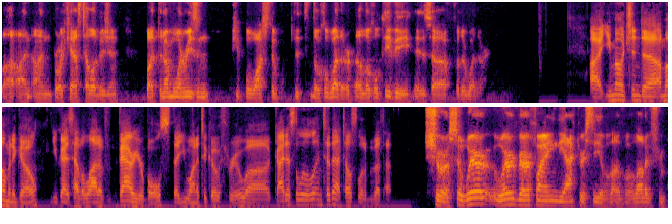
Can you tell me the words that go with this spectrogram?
on on broadcast television, but the number one reason people watch the, the local weather, uh, local TV, is uh, for the weather. Uh, you mentioned uh, a moment ago you guys have a lot of variables that you wanted to go through. Uh, guide us a little into that. Tell us a little bit about that. Sure. So we're we're verifying the accuracy of, of a lot of different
